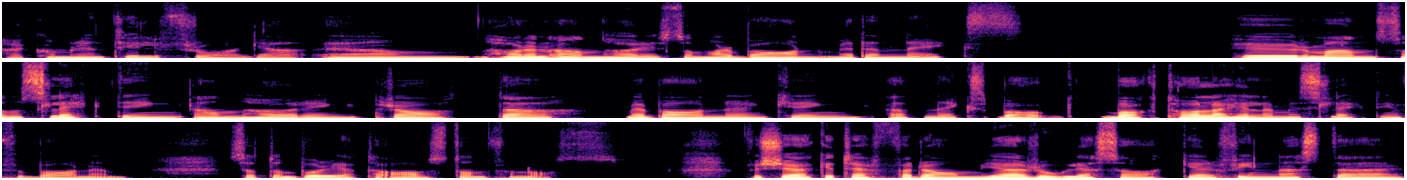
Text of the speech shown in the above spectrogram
Här kommer en till fråga. Um, har en anhörig som har barn med en ex. Hur man som släkting, anhörig prata med barnen kring att Nex bak baktalar hela min släkt inför barnen så att de börjar ta avstånd från oss. Försöker träffa dem, göra roliga saker, finnas där,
